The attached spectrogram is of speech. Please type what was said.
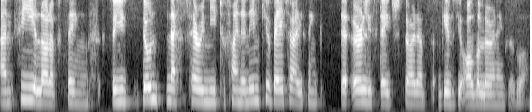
and see a lot of things. So you don't necessarily need to find an incubator. I think an early stage startup gives you all the learnings as well.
